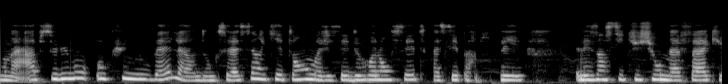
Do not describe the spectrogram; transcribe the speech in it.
on n'a absolument aucune nouvelle, donc c'est assez inquiétant. Moi, j'essaye de relancer, de passer par toutes les, institutions de la fac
